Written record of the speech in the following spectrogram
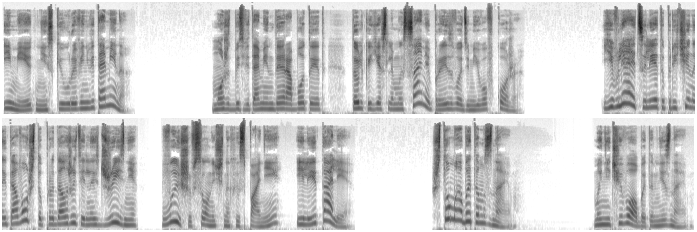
имеют низкий уровень витамина. Может быть, витамин D работает только если мы сами производим его в коже? Является ли это причиной того, что продолжительность жизни выше в солнечных Испании или Италии. Что мы об этом знаем? Мы ничего об этом не знаем.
